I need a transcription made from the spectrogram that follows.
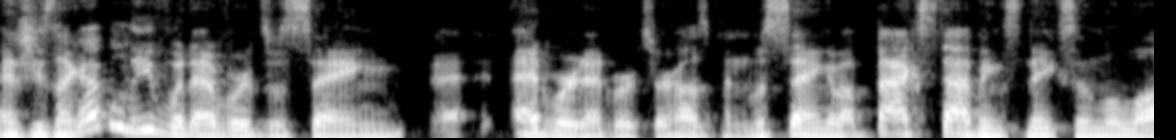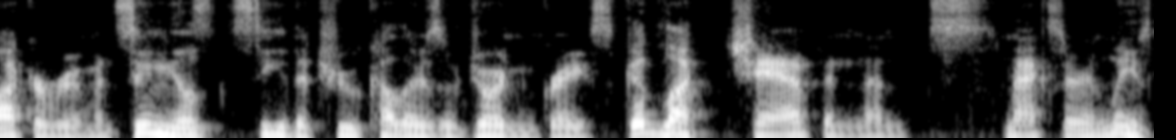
And she's like, I believe what Edwards was saying, Edward Edwards, her husband, was saying about backstabbing snakes in the locker room. And soon you'll see the true colors of Jordynne Grace. Good luck, champ. And then smacks her and leaves.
